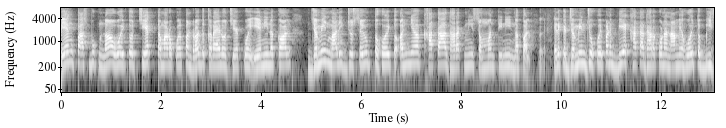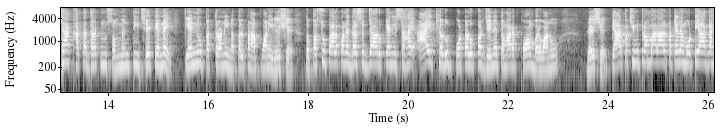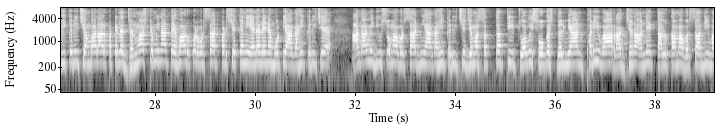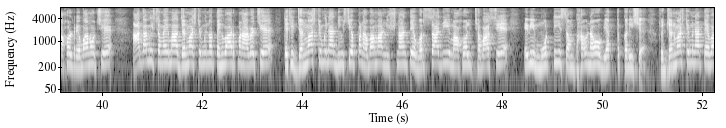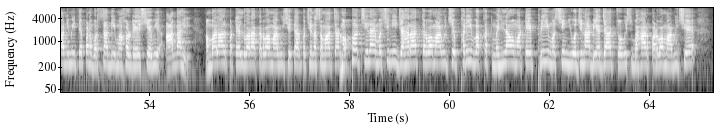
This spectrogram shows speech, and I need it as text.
બેંક પાસબુક ન હોય તો ચેક તમારો કોઈ પણ રદ કરાયેલો ચેક હોય એની નકલ. જમીન માલિક જો સંયુક્ત હોય તો અન્ય ખાતા ધારકની સંમતિની નકલ. એટલે કે જમીન જો કોઈ પણ બે ખાતા ધારકોના નામે હોય તો બીજા ખાતા ધારકનું સંમતિ છે કે નહીં, એનું પત્રની નકલ પણ આપવાની રહેશે. તો પશુપાલકોને દસ હજાર રૂપિયાની સહાય આઈ ખેડૂત પોર્ટલ ઉપર જઈને તમારે ફોર્મ ભરવાનું રહેશે. ત્યાર પછી મિત્રો અંબાલાલ પટેલે મોટી આગાહી કરી છે. અંબાલાલ પટેલે જન્માષ્ટમીના તહેવાર ઉપર વરસાદ પડશે કે નહીં, એને લઈને મોટી આગાહી કરી છે. આગામી દિવસોમાં વરસાદની આગાહી કરી છે, જેમાં સત્તરથી ચોવીસ ઓગસ્ટ દરમિયાન ફરીવાર રાજ્યના અનેક તાલુકામાં વરસાદી માહોલ રહેવાનો છે. આગામી સમયમાં જન્માષ્ટમીનો તહેવાર પણ આવે છે. તેથી જન્માષ્ટમીના દિવસે પણ હવામાન નિષ્ણાંતે વરસાદી માહોલ છવાશે એવી મોટી સંભાવનાઓ વ્યક્ત કરી છે. તો જન્માષ્ટમીના તહેવાર નિમિત્તે પણ વરસાદી માહોલ રહેશે એવી આગાહી અંબાલાલ પટેલ દ્વારા કરવામાં આવી છે. ત્યાર પછીના સમાચાર. મફત સિલાઈ મશીનની જાહેરાત કરવામાં આવી છે. ફરી વખત મહિલાઓ માટે ફ્રી મશીન યોજના બે હજાર ચોવીસ બહાર પાડવામાં આવી છે.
